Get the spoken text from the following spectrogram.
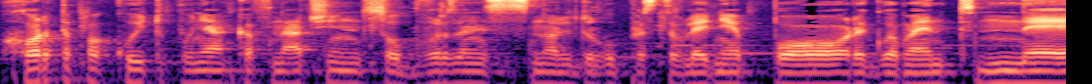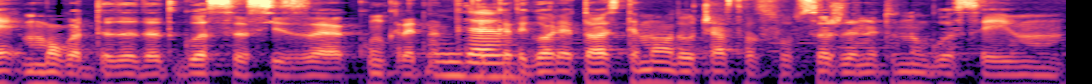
Хората пък, които по някакъв начин са обвързани с едно или друго представление по регламент, не могат да дадат гласа си за конкретната да. категория, т.е. те могат да участват в обсъждането, но гласа им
